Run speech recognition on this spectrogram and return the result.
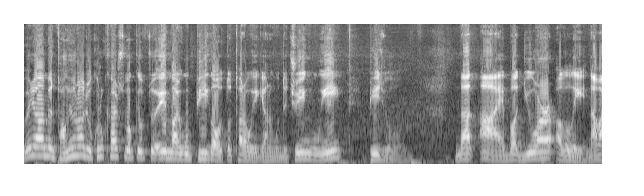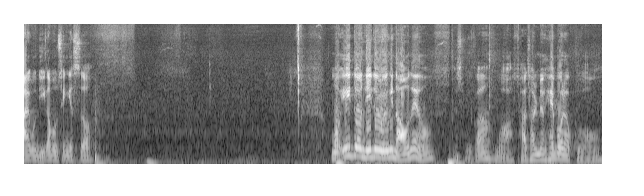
왜냐하면 당연하죠. 그렇게 할 수밖에 없죠. A 말고 B가 어떻다라고 얘기하는 건데 주인공이 B죠. Not I, but you are ugly. 나 말고 네가 못생겼어. 뭐 이도 니도 여기 나오네요. 됐습니까? 뭐 다 설명해버렸고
